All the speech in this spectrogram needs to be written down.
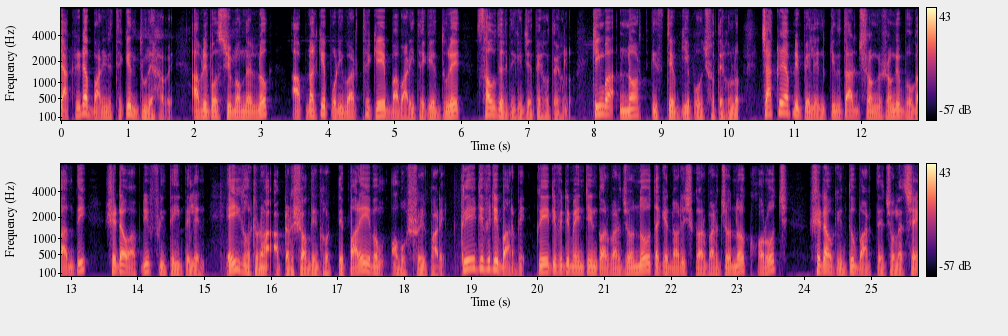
চাকরিটা বাড়ির থেকে দূরে হবে। আপনি পশ্চিমবঙ্গের লোক, আপনাকে পরিবার থেকে বা বাড়ি থেকে দূরে সাউথের দিকে যেতে হতে হলো, কিংবা নর্থ ইস্টে গিয়ে পৌঁছতে হলো। চাকরি আপনি পেলেন, কিন্তু তার সঙ্গে সঙ্গে ভোগান্তি সেটাও আপনি ফ্রিতেই পেলেন। এই ঘটনা আপনার সঙ্গে ঘটতে পারে এবং অবশ্যই পারে। ক্রিয়েটিভিটি বাড়বে। ক্রিয়েটিভিটি মেনটেন করবার জন্য, তাকে নরিশ করবার জন্য খরচ সেটাও কিন্তু বাড়তে চলেছে।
